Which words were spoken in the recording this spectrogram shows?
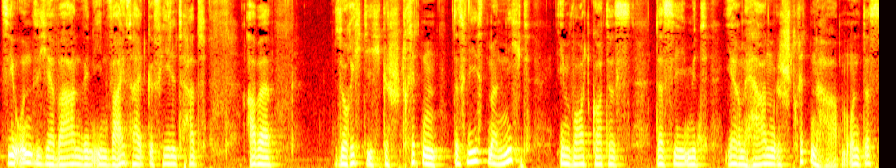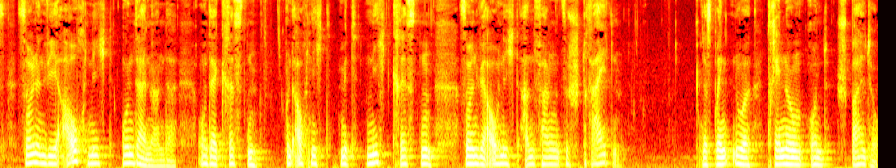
sie unsicher waren, wenn ihnen Weisheit gefehlt hat, aber so richtig gestritten, das liest man nicht im Wort Gottes, dass sie mit ihrem Herrn gestritten haben. Und das sollen wir auch nicht untereinander, unter Christen und auch nicht mit Nichtchristen sollen wir auch nicht anfangen zu streiten. Das bringt nur Trennung und Spaltung.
